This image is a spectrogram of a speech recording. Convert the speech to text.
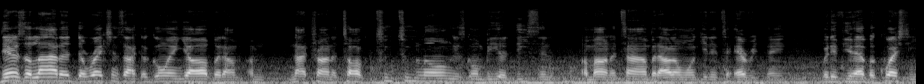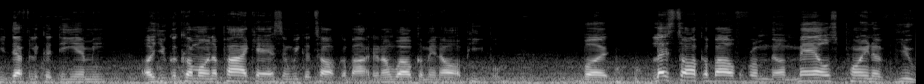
There's a lot of directions I could go in, y'all, but I'm, I'm not trying to talk too, too long. It's going to be a decent amount of time, but I don't want to get into everything. But if you have a question, you definitely could DM me, or you could come on a podcast and we could talk about it. I'm welcoming all people. But let's talk about from the male's point of view.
